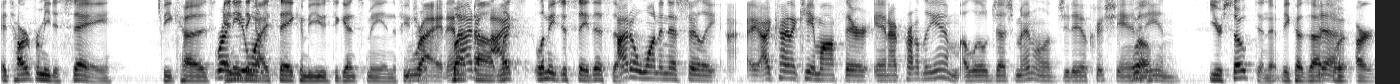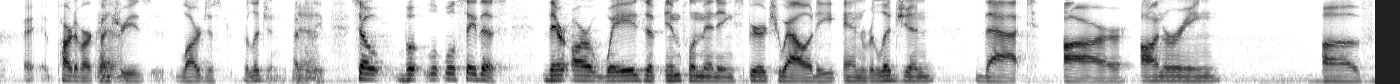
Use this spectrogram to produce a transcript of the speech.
it's hard for me to say because Right, anything want- I say can be used against me in the future. Right, and but I uh, I- let's let me just say this though. I don't want to necessarily. I, I kind of came off there, and I probably am a little judgmental of Judeo Christianity, well, and you're soaked in it because that's Yeah. what our uh, part of our country's largest religion, I believe. So, but we'll say this: there are ways of implementing spirituality and religion that are honoring of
